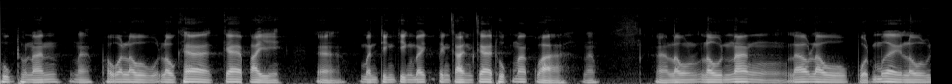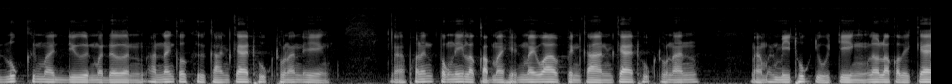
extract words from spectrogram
ทุกเท่านั้นนะเพราะว่าเราเราแค่แก้ไปอ่ามันจริงๆเป็นการแก้ทุกข์มากกว่านะ เราเรานั่งแล้วเราปวดเมื่อยเราลุกขึ้นมายืนมาเดิน อันนั้นก็คือการแก้ทุกข์เท่านั้นเองนะเพราะฉะนั้นตรงนี้เรากลับมาเห็นไหมว่าเป็นการแก้ทุกข์เท่านั้นนะมันมีทุกข์อยู่จริง แล้วเราก็ไปแก้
